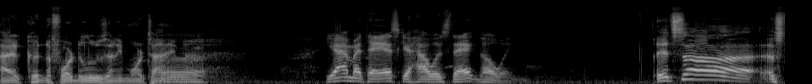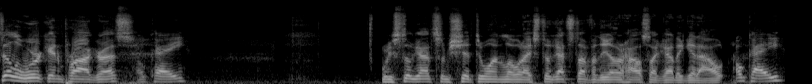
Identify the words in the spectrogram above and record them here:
I couldn't afford to lose any more time. Yeah, I meant to ask you how is that going? It's uh still a work in progress. Okay. We still got some shit to unload. I still got stuff at the other house I got to get out. Okay.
